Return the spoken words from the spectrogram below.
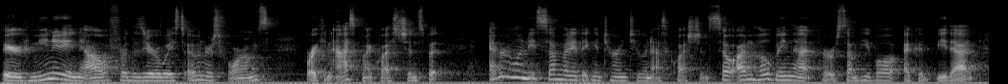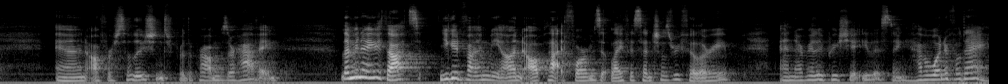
bigger community now for the zero waste owners forums where I can ask my questions, but everyone needs somebody they can turn to and ask questions. So I'm hoping that for some people, I could be that and offer solutions for the problems they're having. Let me know your thoughts. You can find me on all platforms at Life Essentials Refillery, and I really appreciate you listening. Have a wonderful day.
